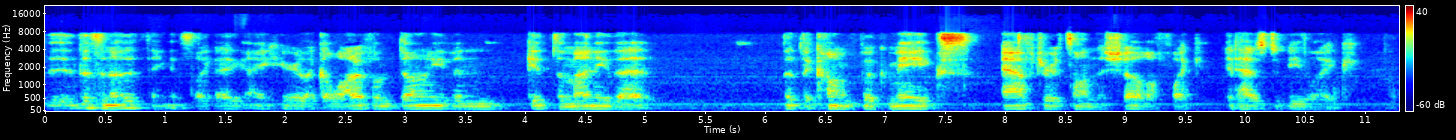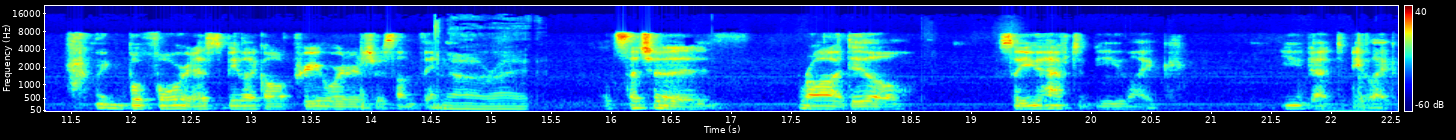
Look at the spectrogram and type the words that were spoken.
that's another thing. It's like I, I hear like a lot of them don't even get the money that that the comic book makes after it's on the shelf. Like it has to be like like before it has to be like all pre-orders or something. No, right. It's such a raw deal. So you have to be like you got to be like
